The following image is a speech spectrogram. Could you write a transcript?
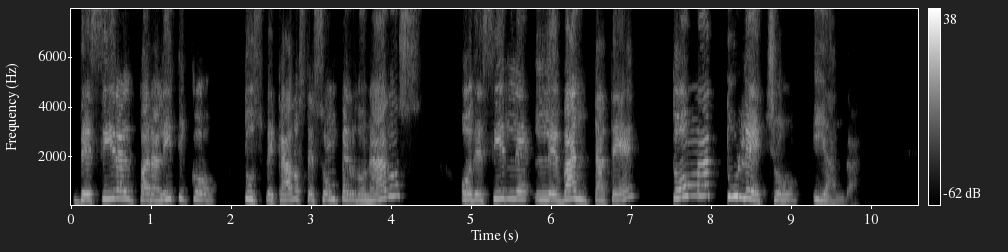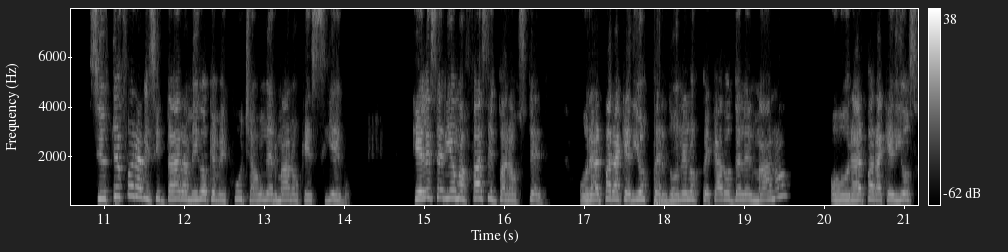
decir al paralítico, tus pecados te son perdonados, o decirle, levántate, toma tu lecho y anda. Si usted fuera a visitar, amigo que me escucha, a un hermano que es ciego, ¿qué le sería más fácil para usted? ¿Orar para que Dios perdone los pecados del hermano orar para que Dios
